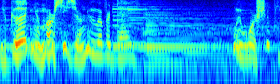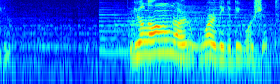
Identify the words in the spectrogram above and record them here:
You're good and your mercies are new every day. We worship you. You alone are worthy to be worshiped.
